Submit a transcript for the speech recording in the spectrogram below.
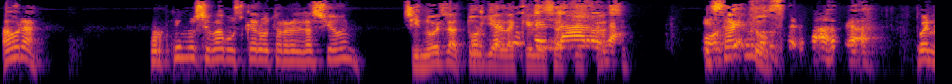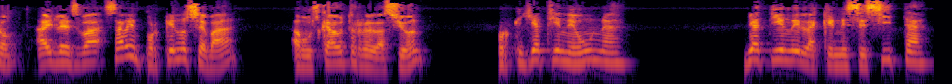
Ahora, ¿por qué no se va a buscar otra relación? Si no es la tuya la que le satisface. Exacto. bueno, ahí les va. ¿Saben por qué no se va a buscar otra relación? Porque ya tiene una. Ya tiene la que necesita.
